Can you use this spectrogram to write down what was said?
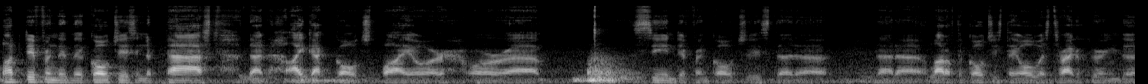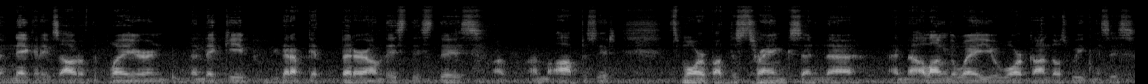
a lot different than the coaches in the past that I got coached by or or uh, seeing different coaches that. That uh, a lot of the coaches they always try to bring the negatives out of the player and then they keep you gotta get better on this this this I'm, I'm opposite it's more about the strengths and uh, and along the way you work on those weaknesses.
